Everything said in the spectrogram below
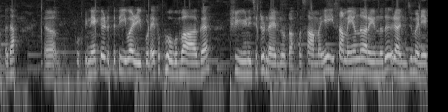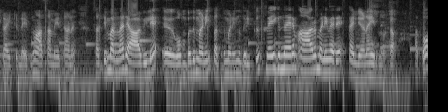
അപ്പം ഇതാ കുട്ടിനെയൊക്കെ എടുത്തിട്ട് ഈ വഴി കൂടെയൊക്കെ പോകുമ്പോൾ ആകെ ക്ഷീണിച്ചിട്ടുണ്ടായിരുന്നു കേട്ടോ. അപ്പോൾ സമയം ഈ സമയം എന്ന് പറയുന്നത് ഒരു അഞ്ച് മണിയൊക്കെ ആയിട്ടുണ്ടായിരുന്നു ആ സമയത്താണ്. സത്യം പറഞ്ഞാൽ രാവിലെ ഒമ്പത് മണി പത്ത് മണി മുതൽക്ക് വൈകുന്നേരം ആറ് മണി വരെ കല്യാണമായിരുന്നു കേട്ടോ. അപ്പോൾ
